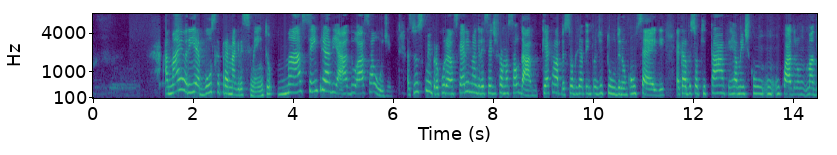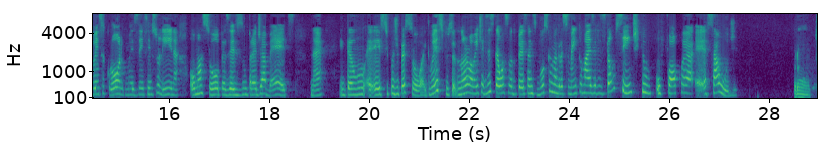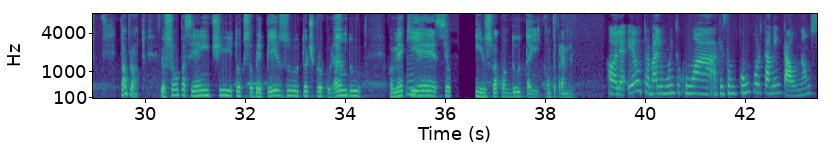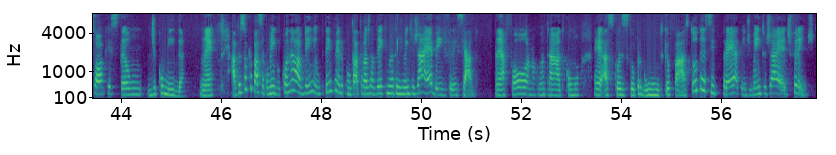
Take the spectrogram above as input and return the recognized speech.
A maioria busca para emagrecimento, mas sempre aliado à saúde. As pessoas que me procuram, elas querem emagrecer de forma saudável, porque é aquela pessoa que já tentou de tudo e não consegue, é aquela pessoa que está realmente com um, um, quadro, uma doença crônica, uma resistência à insulina, ou uma sopa, às vezes um pré-diabetes, né? Então, é esse tipo de pessoa. Então, esse tipo, normalmente eles estão acima do peso, eles buscam emagrecimento, mas eles estão cientes que o, o foco é, é, saúde. Pronto. Então, pronto. Eu sou um paciente, estou com sobrepeso, estou te procurando. Como é que uhum. é seu sua conduta aí? Conta para mim. Olha, eu trabalho muito com a, a questão comportamental, não só a questão de comida né? A pessoa que passa comigo, quando ela vem, tem primeiro contato, ela já vê que meu atendimento já é bem diferenciado. Né? A forma como eu trato, como é, as coisas que eu pergunto, que eu faço, todo esse pré-atendimento já é diferente.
